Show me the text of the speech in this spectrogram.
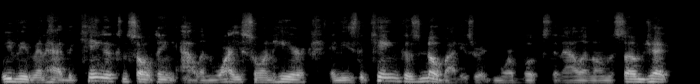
We've even had the king of consulting, Alan Weiss, on here, and he's the king because nobody's written more books than Alan on the subject,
